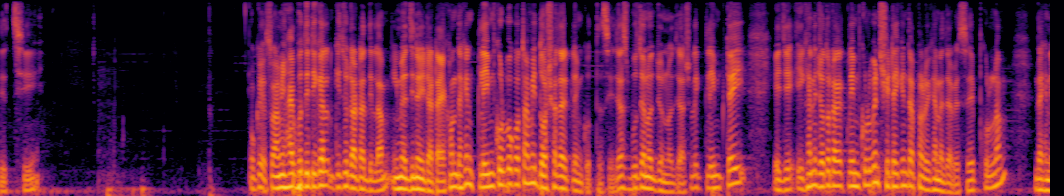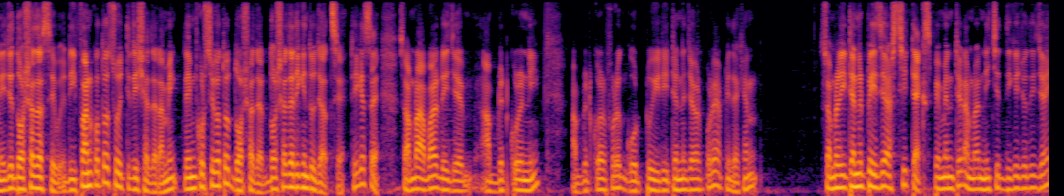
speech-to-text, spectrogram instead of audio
দিচ্ছি। ওকে সো আমি হাইপোথিটিক্যাল কিছু ডাটা দিলাম ইমাজিনারি ডাটা এখন দেখেন ক্লেম করব কত? আমি দশ হাজার ক্লেম করতেছি। জাস্ট বোঝানোর জন্য যে আসলে ক্লেমটাই এই যে এখানে যত টাকা ক্লেম করবেন, সেটাই কিন্তু আপনার ওইখানে যাবে। সেভ করলাম। দেখেন এই যে দশ হাজার সেভ রিফান্ড কত? চৌত্রিশ হাজার। আমি ক্লেম করছি কত? দশ হাজার। দশ হাজারই কিন্তু যাচ্ছে, ঠিক আছে? সো আমরা আবার এই যে আপডেট করে নিই। আপডেট করার পরে গো টু ই রিটার্নে যাওয়ার পরে আপনি দেখেন সো আমরা রিটার্নের পেজে আসছি ট্যাক্স পেমেন্টের আমরা নিচের দিকে যদি যাই,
